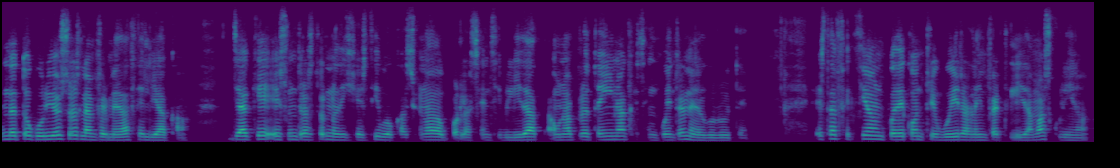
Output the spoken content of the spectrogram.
Un dato curioso es la enfermedad celíaca, ya que es un trastorno digestivo ocasionado por la sensibilidad a una proteína que se encuentra en el gluten. Esta afección puede contribuir a la infertilidad masculina.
